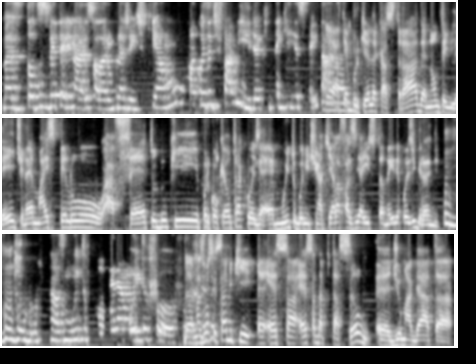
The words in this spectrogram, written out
mas todos os veterinários falaram pra gente que é uma coisa de família, que tem que respeitar. É, até porque ela é castrada, não tem leite, né? Mais pelo afeto do que por qualquer outra coisa. É muito bonitinho aqui. Ela fazia isso também depois de grande. Nossa, muito fofo. Era muito fofo. É, mas você sabe que é, essa, essa adaptação é, de uma gata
